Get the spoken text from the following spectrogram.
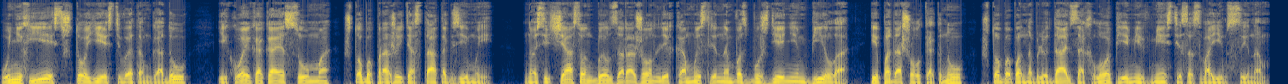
у них есть что есть в этом году и кое-какая сумма, чтобы прожить остаток зимы. Но сейчас он был заражен легкомысленным возбуждением Билла, и подошел к окну, чтобы понаблюдать за хлопьями вместе со своим сыном.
